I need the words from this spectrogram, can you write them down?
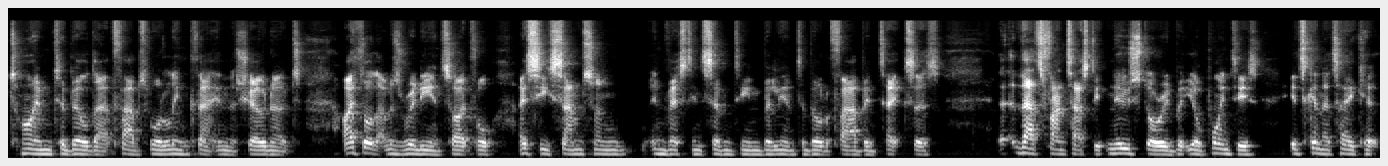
time to build out fabs. We'll link that in the show notes. I thought that was really insightful. I see Samsung investing 17 billion to build a fab in Texas. Uh, that's fantastic news story. But your point is, it's going to take at,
